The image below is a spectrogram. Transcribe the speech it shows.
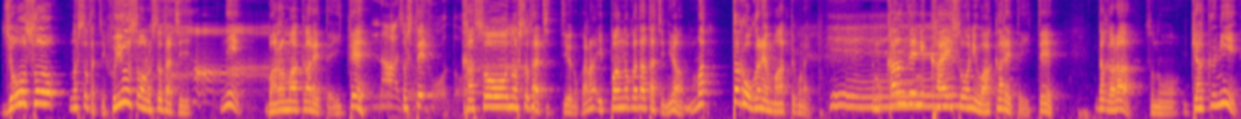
上層の人たち、富裕層の人たちにばらまかれていてそして仮想の人たちっていうのかな、一般の方たちには全くお金は回ってこない。でも完全に階層に分かれていて、だから、その逆に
